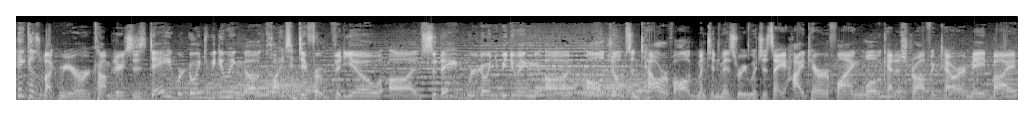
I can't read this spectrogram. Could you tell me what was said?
Hey guys, welcome back to your commentators. Today we're going to be doing uh, quite a different video. Uh, today we're going to be doing uh, all jumps in Tower of Augmented Misery, which is a high terrifying, low catastrophic tower made by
